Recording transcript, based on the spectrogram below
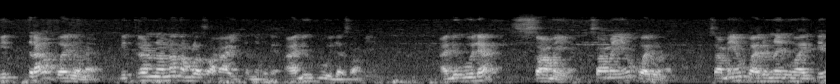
മിത്രവരുണൻ. മിത്രൻ എന്ന് പറഞ്ഞാൽ നമ്മളെ സഹായിക്കുന്നവർ അനുകൂല സമയം. അനുകൂല സമയം. സമയം വരുണം സമയം വരുണനുമായിട്ട്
